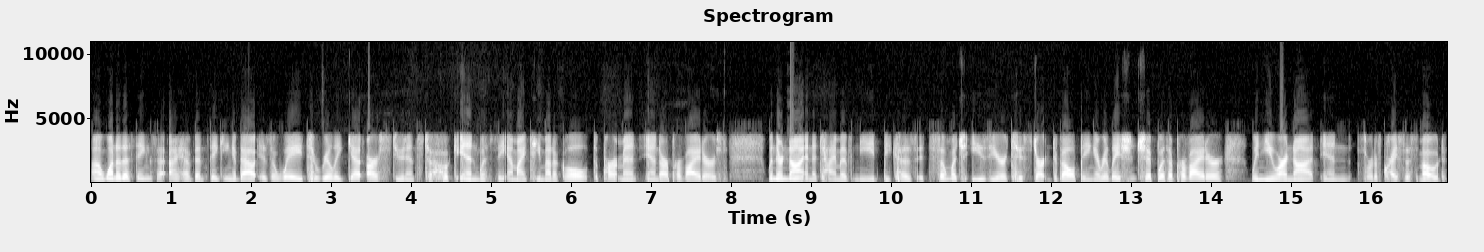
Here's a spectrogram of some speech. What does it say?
uh, one of the things that I have been thinking about is a way to really get our students to hook in with the MIT Medical Department and our providers when they're not in a time of need because it's so much easier to start developing a relationship with a provider when you are not in sort of crisis mode.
